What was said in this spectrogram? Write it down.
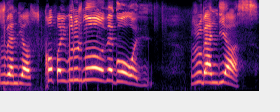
Ruben Diaz kafayı vurur mu ve gol. Ruben Diaz.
